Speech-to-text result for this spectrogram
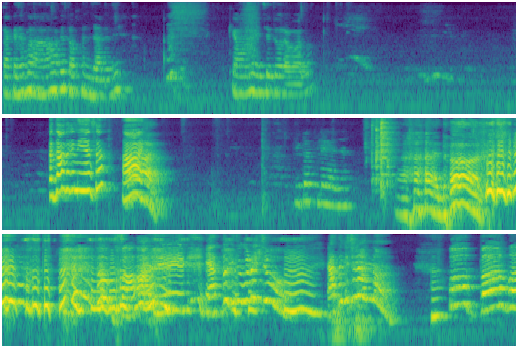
তাকে যখন আনা হবে তখন জানবে কেমন হয়েছে তোরা বলো। যাও নিয়ে এসো। আয়। এত কিছু করেছ? এত কিছু রান্না? ও বাবা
